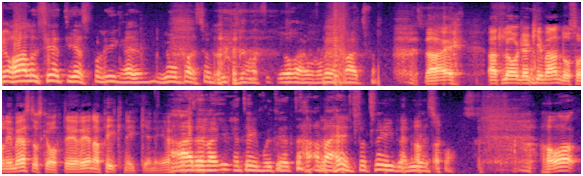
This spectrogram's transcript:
jag har aldrig sett Jesper Lindgren jobba så mycket som han fick göra under den matchen. Nej, att laga Kim Andersson i mästerskap det är rena picknicken. Ja, det var ingenting mot detta. Han var helt förtvivlad Jesper. Ja,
